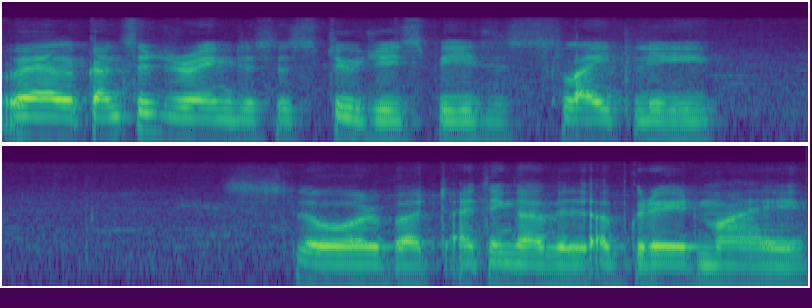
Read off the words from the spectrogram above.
Well, considering this is 2G speed, it's slightly slower, but I think I will upgrade my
